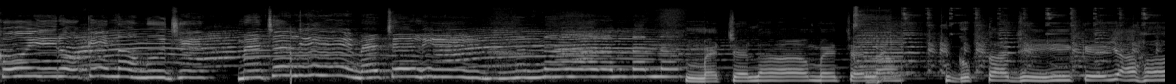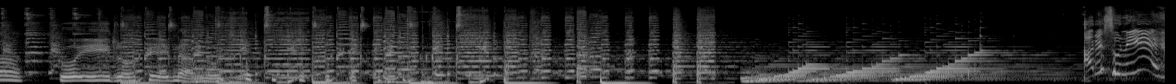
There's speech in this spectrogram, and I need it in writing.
कोई रोके ना मुझे। मैं चली मैं चली ना, ना, ना, ना। मैं चला मैं चला। गुप्ता जी के यहाँ कोई रोके ना मुझे। अरे सुनिए।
